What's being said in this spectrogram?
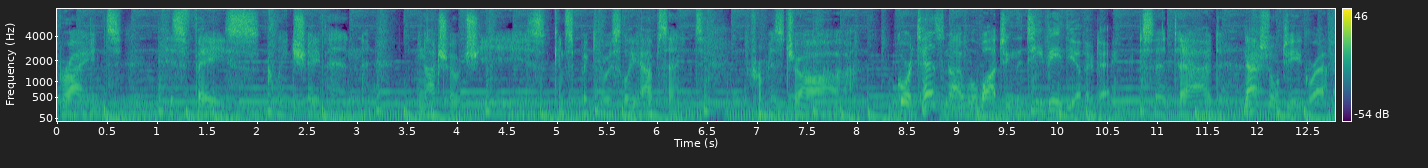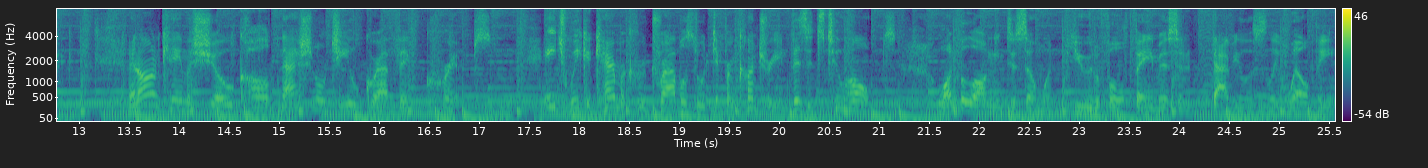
bright, his face clean shaven, nacho cheese conspicuously absent from his jaw, Cortez and I were watching the TV the other day, said Dad. National Geographic, and on came a show called National Geographic Cribs. Each week, a camera crew travels to a different country and visits two homes, one belonging to someone beautiful, famous, and fabulously wealthy,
